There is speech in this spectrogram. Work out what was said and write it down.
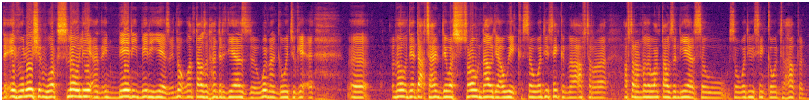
the evolution works slowly and in many many years. In not 1100 years the women going to get uh, uh, no that time they were strong now they are weak. So what do you think after uh, after another 1000 years so so what do you think going to happen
